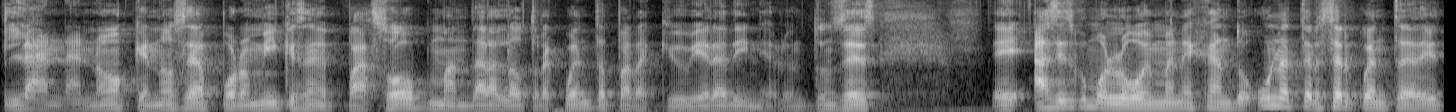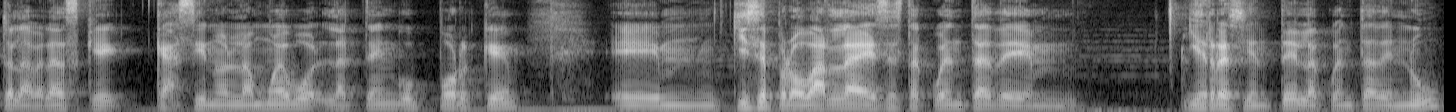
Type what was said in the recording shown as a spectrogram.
lana, ¿no? Que no sea por mí que se me pasó mandar a la otra cuenta para que hubiera dinero. Entonces, eh, así es como lo voy manejando. Una tercera cuenta de débito, la verdad es que casi no la muevo. La tengo porque em, quise probarla. Es esta cuenta de. Y es reciente, la cuenta de Nu.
